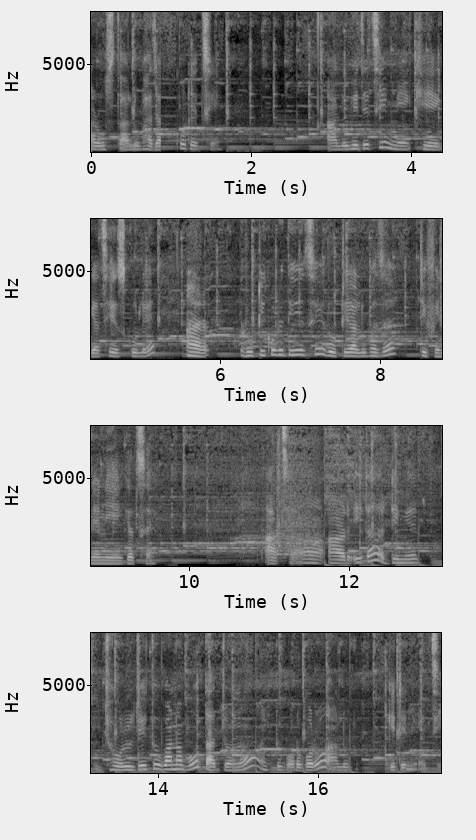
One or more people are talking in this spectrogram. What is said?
আর উস্তা আলু ভাজা করেছি। আলু ভেজেছি, মেয়ে খেয়ে গেছে স্কুলে। আর রুটি করে দিয়েছি, রুটি আলু ভাজা টিফিনে নিয়ে গেছে। আচ্ছা আর এটা ডিমের ঝোল যেহেতু বানাবো, তার জন্য একটু বড় বড় আলু কেটে নিয়েছি।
